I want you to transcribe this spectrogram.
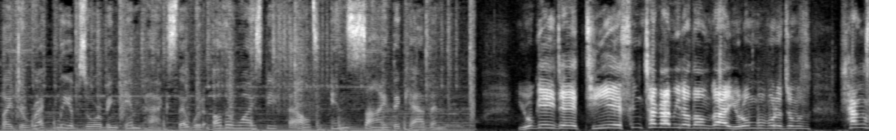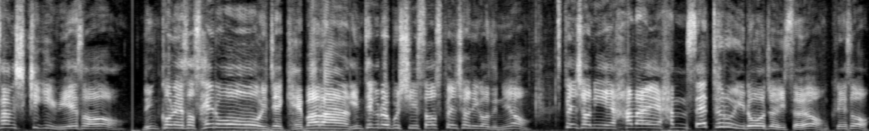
by directly absorbing impacts that would otherwise be felt inside the cabin. 요게 이제 뒤에 승차감이라던가 이런 부분을 좀 향상시키기 위해서 링컨에서 새로 이제 개발한 인테그럴 부시 서스펜션이거든요. 스펜션이 하나의 한 세트로 이루어져 있어요. 그래서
